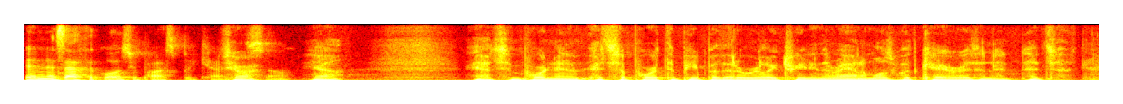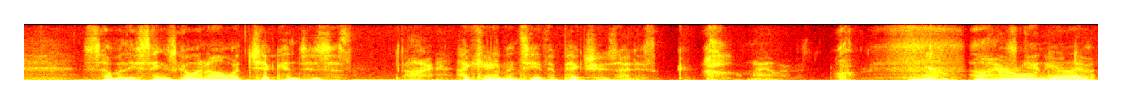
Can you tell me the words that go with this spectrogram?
and as ethical as you possibly can? Sure. So. Yeah. Yeah, it's important to support the people that are really treating their animals with care, isn't it? It's just, some of these things going on with chickens is just I, I can't even see the pictures. I just oh man, oh, no, oh, I, just can't even it. do it.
